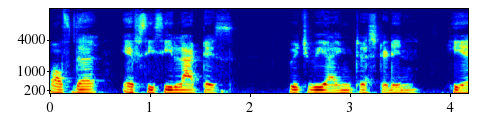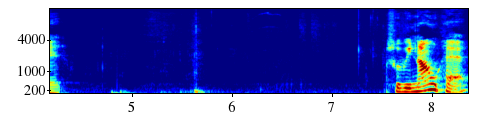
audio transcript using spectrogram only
of the FCC lattice which we are interested in here. So we now have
